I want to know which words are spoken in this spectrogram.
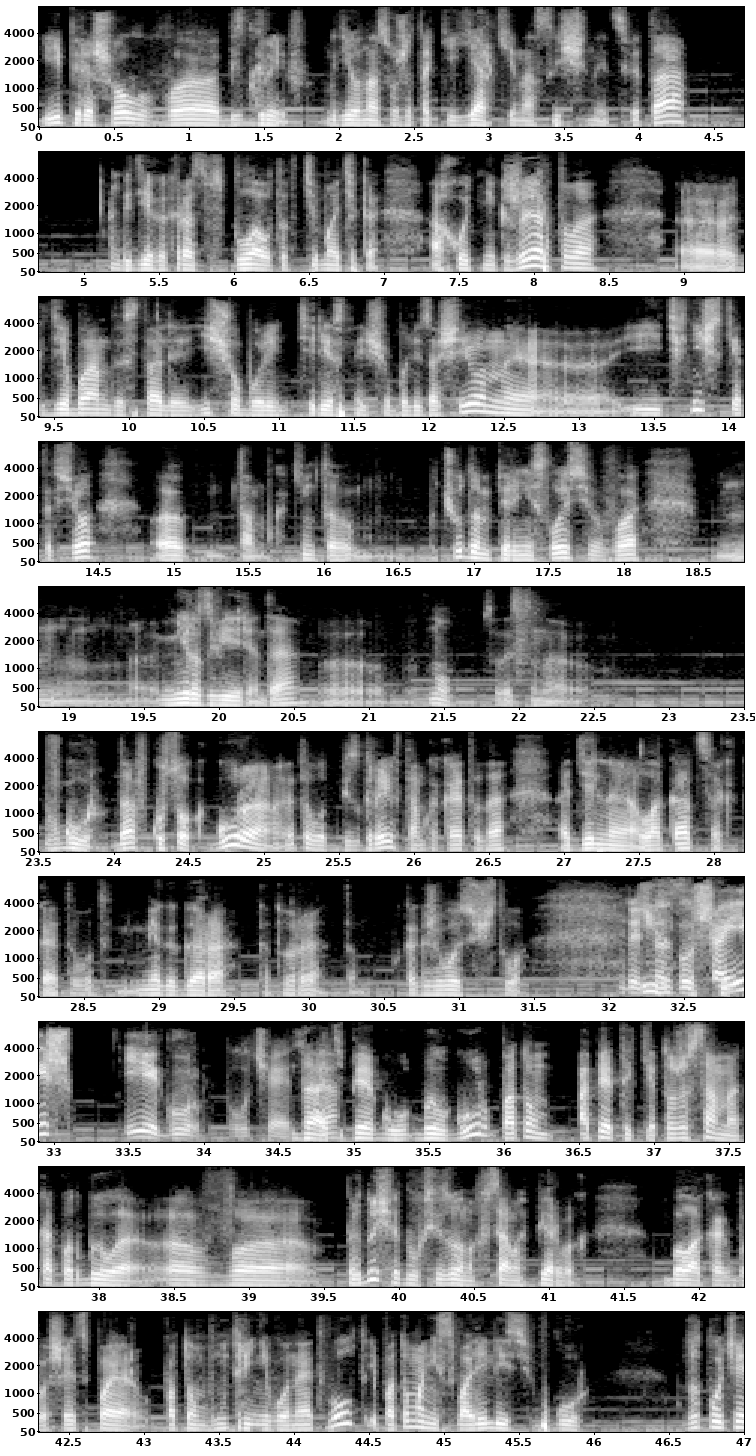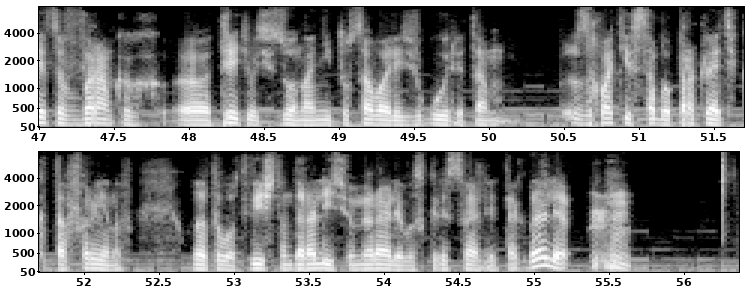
и перешел в Beastgrave, где у нас уже такие яркие насыщенные цвета, где как раз всплыла вот эта тематика охотник-жертва, э, где банды стали еще более интересные, еще более изощренные, э, и технически это все э, там каким-то чудом перенеслось в мир зверя, да, ну, соответственно, в ГУР, да, в кусок ГУРа, это вот Безгрейв, там какая-то, да, отдельная локация, какая-то вот мега-гора, которая там как живое существо. То есть и у нас был Шаиш, и Гур, получается. Да, да? теперь был Гур. Потом, опять-таки, то же самое, как вот было э, в предыдущих двух сезонах, в самых первых, была как бы Шейдспайр, потом внутри него Найтволт, и потом они свалились в Гур. Тут, получается, в рамках э, третьего сезона они тусовались в Гуре, там, захватив с собой проклятие Катафранов, вот это вот, вечно дрались, умирали, воскресали и так далее.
